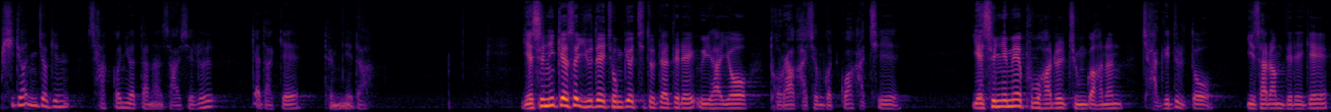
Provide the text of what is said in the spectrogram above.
필연적인 사건이었다는 사실을 깨닫게 됩니다. 예수님께서 유대 종교 지도자들에 의하여 돌아가신 것과 같이 예수님의 부활을 증거하는 자기들도 이 사람들에게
